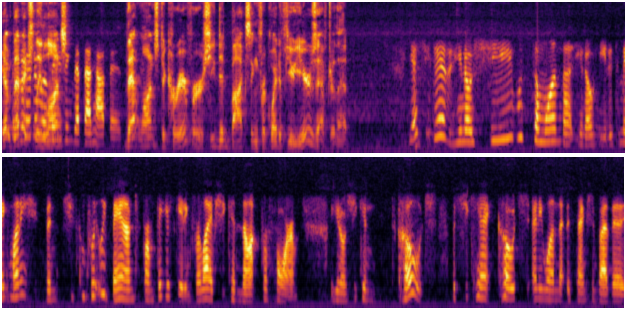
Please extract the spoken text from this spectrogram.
yeah. That actually kind of launched that that happened that launched a career for her. She did boxing for quite a few years after that. Yes, she did. And, You know, she was someone that you know needed to make money. She's been she's completely banned from figure skating for life. She cannot perform. You know, she can coach, but she can't coach anyone that is sanctioned by the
